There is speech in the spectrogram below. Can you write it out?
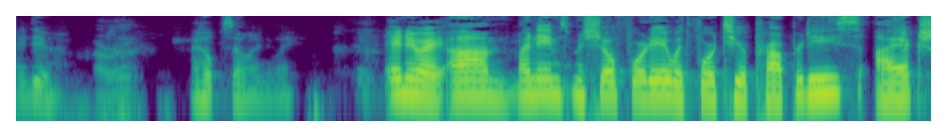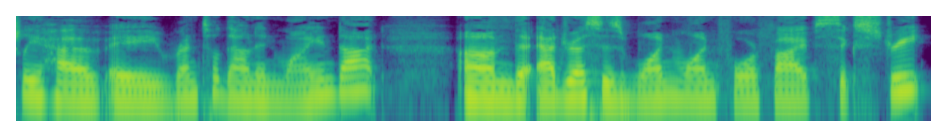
I do. All right. I hope so anyway. Anyway, um, my name's Michelle Fortier with Fortier Properties. I actually have a rental down in Wyandotte. Um, the address is 1145 6th Street.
